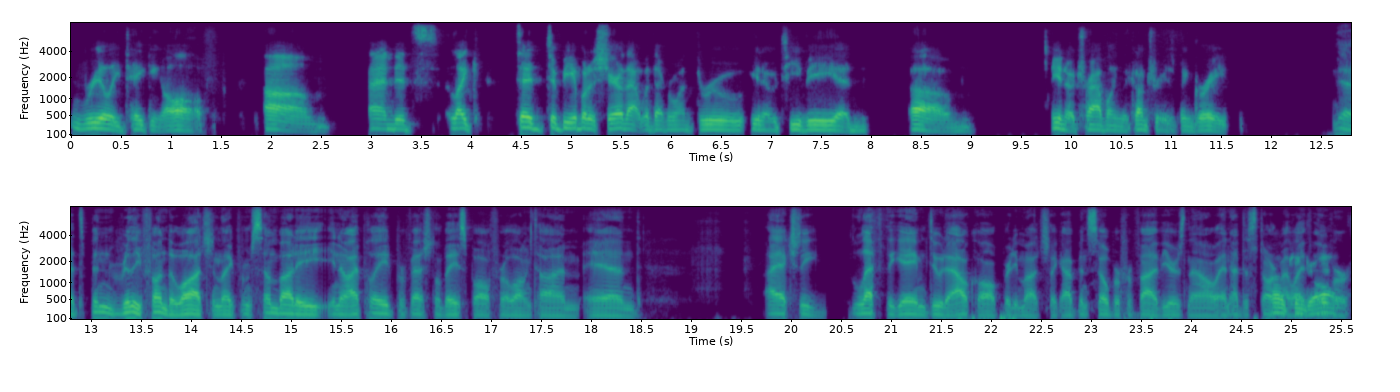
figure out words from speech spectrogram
really taking off um and it's like to to be able to share that with everyone through you know tv and um you know traveling the country has been great Yeah, it's been really fun to watch. And like from somebody, you know, I played professional baseball for a long time and I actually left the game due to alcohol pretty much. Like I've been sober for five years now and had to start oh my life over.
